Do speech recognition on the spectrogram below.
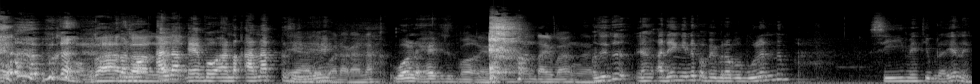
Bukan. Oh, enggak, Bukan enggak, bawa enggak. anak ya, bawa anak-anak ke Ya, sini. ya, buat anak-anak Boleh. boleh santai banget. Waktu itu yang ada yang nginep sampai berapa bulan tuh? Si Matthew Bryan ya?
